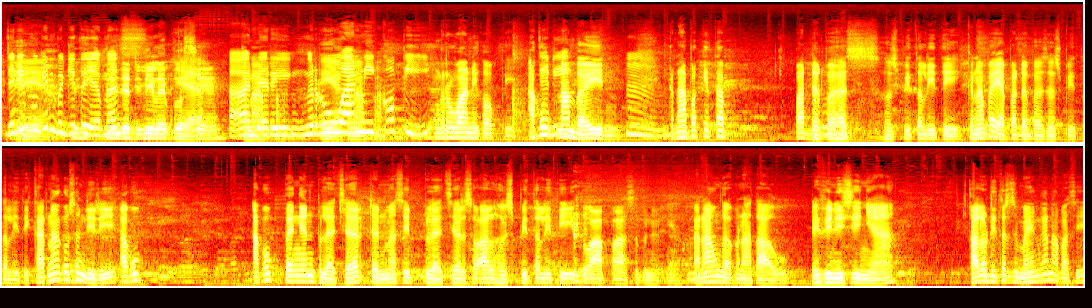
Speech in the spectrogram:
Jadi mungkin begitu ya Mas. jadi nilai plusnya Iya. Uh, Kenapa? dari Iya, ngeruani kenapa? kopi. Ngeruani kopi. Aku Jadi- nambahin. Hmm. Kenapa kita pada bahas hospitality? Kenapa ya pada bahas hospitality? Karena aku sendiri, aku aku pengen belajar dan masih belajar soal hospitality itu apa sebenarnya. Karena aku nggak pernah tahu definisinya. Kalau diterjemahin kan apa sih?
